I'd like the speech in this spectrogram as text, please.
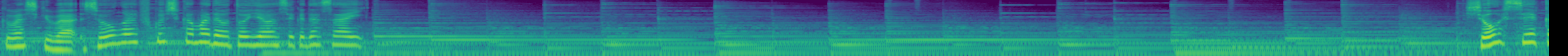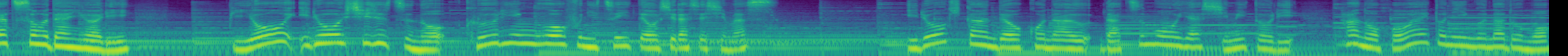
詳しくは障害福祉課までお問い合わせください。消費生活相談より美容医療手術のクーリングオフについてお知らせします。医療機関で行う脱毛やシミ取り歯のホワイトニングなども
